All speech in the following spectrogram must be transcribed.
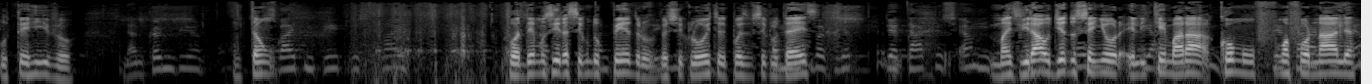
o terrível. Então, 2. Petrus 3 podemos ir a 2 Pedro, versículo 8, depois versículo 10. Aber wird der Tag des Herrn Mas virá o dia do Senhor, ele queimará como um- uma fornalha.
